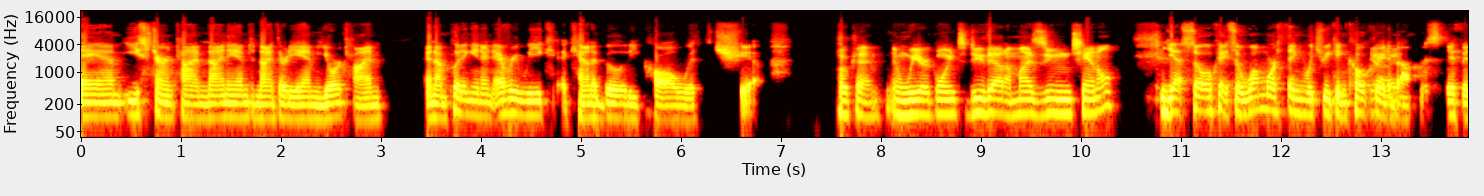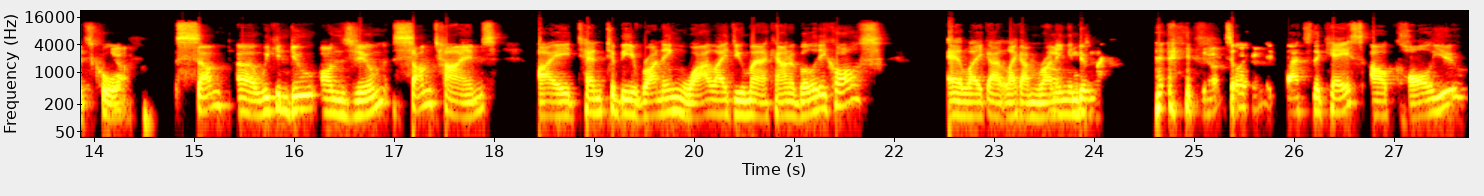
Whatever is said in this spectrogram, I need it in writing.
a.m. Eastern time, 9 a.m. to 9:30 a.m. your time, and I'm putting in an every week accountability call with Chip. okay, and we are going to do that on my Zoom channel. Yes. So okay. So one more thing which we can co-create Yeah, yeah. about this, if it's cool. Yeah. Some uh, we can do on Zoom. Sometimes I tend to be running while I do my accountability calls, and like I, like I'm running and doing. Yeah, So okay. if that's the case, I'll call you.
